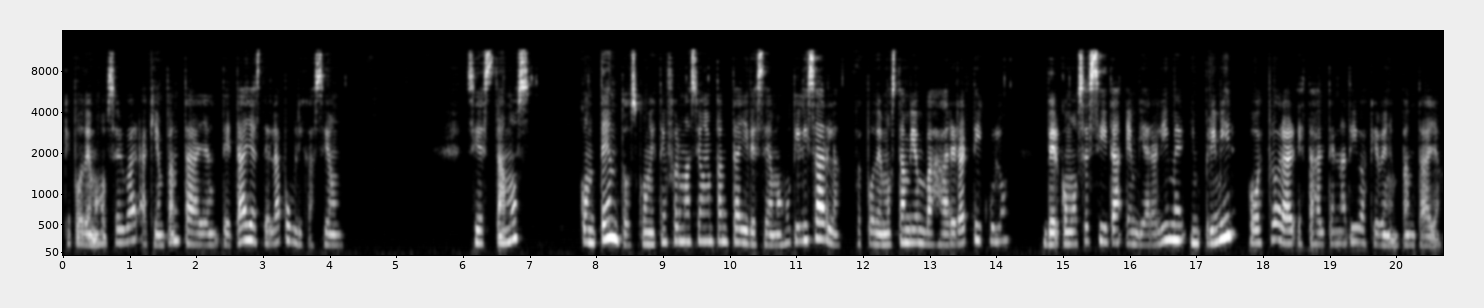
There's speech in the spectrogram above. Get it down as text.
Que podemos observar aquí en pantalla, detalles de la publicación. Si estamos contentos con esta información en pantalla y deseamos utilizarla, pues podemos también bajar el artículo, ver cómo se cita, enviar al email, imprimir o explorar estas alternativas que ven en pantalla.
